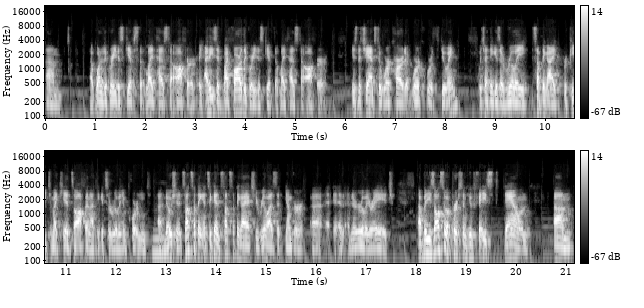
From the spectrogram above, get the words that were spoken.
um, uh, one of the greatest gifts that life has to offer. I think he said, by far the greatest gift that life has to offer is the chance to work hard at work worth doing. which I think is a really something I repeat to my kids often. I think it's a really important uh, mm. notion. It's not something. It's again, it's not something I actually realized at younger, uh, at, at, an earlier age. Uh, but he's also a person who faced down um,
